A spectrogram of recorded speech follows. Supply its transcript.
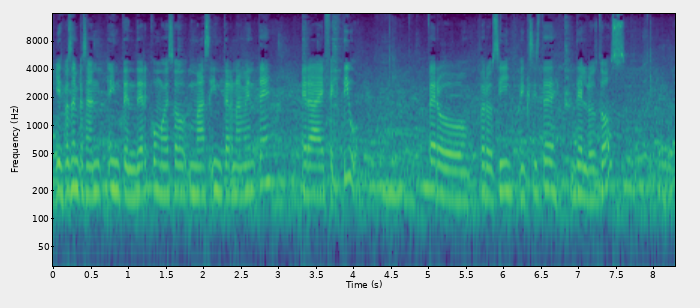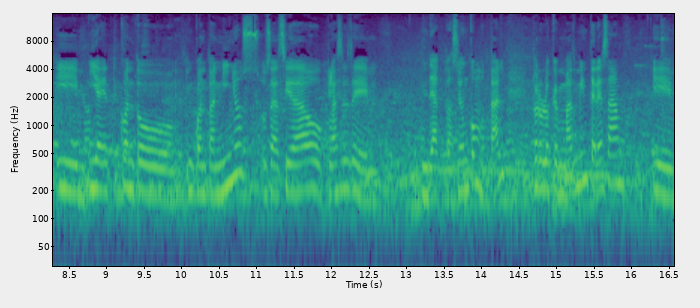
y después empecé a entender cómo eso más internamente era efectivo. Pero, pero sí, existe de los dos. Y, y en, cuanto, en cuanto a niños, o sea, sí he dado clases de, de actuación como tal, pero lo que más me interesa, eh,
